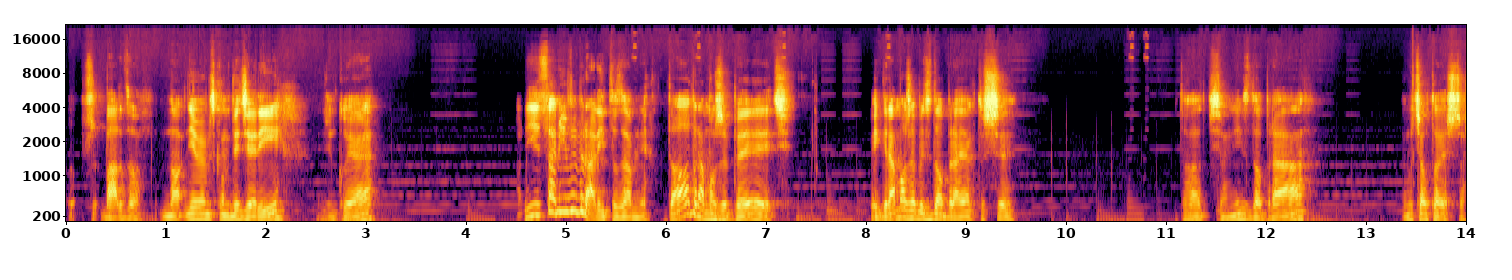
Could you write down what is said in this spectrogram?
Proszę bardzo. No, nie wiem skąd wiedzieli. Dziękuję. Oni sami wybrali to za mnie. Dobra, może być. Ej, gra może być dobra, jak to się... To Psionix, dobra. Ja bym chciał to jeszcze.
